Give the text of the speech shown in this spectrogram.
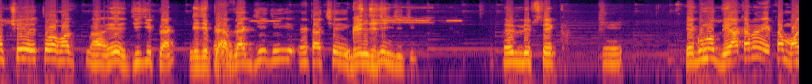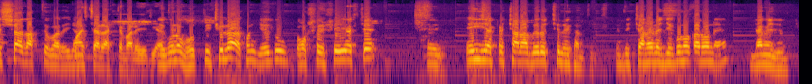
হচ্ছে তো আমার এ জিজি প্ল্যান্ট। ডিজি এটা প্ল্যান ব্ল্যাক জিজি এটা হচ্ছে Green জিজি। গ্রিন জিজি। এর লিপস্টিক এগুলো দেয়া কেন এটা ময়শ্চার রাখতে পারে। ময়েশ্চার রাখতে পারে এগুলো ভর্তি ছিল এখন যেহেতু বর্ষা এসে যাচ্ছে এই- যে একটা চারা বেরোচ্ছিল এখান থেকে কিন্তু চারাটা যে কোনো কারণে ড্যামেজ হচ্ছে।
